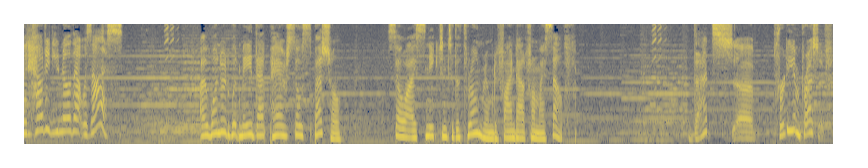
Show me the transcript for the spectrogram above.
But how did you know that was us? I wondered what made that pair so special, so I sneaked into the throne room to find out for myself. That's, uh, pretty impressive.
